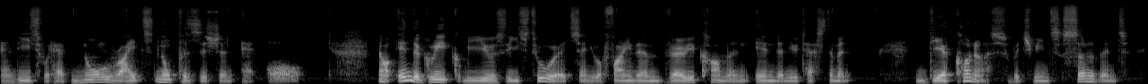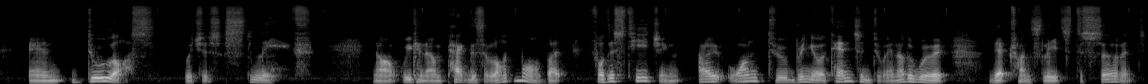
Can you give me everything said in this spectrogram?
and these would have no rights, no position at all. Now, in the Greek, we use these two words, and you'll find them very common in the New Testament diakonos, which means servant, and doulos, which is slave. Now, we can unpack this a lot more, but for this teaching, I want to bring your attention to another word that translates to servant,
